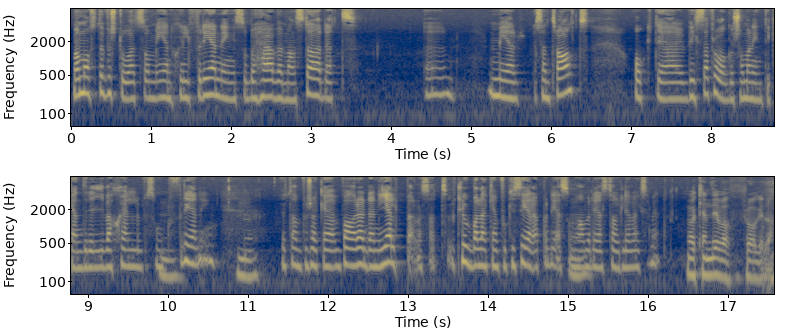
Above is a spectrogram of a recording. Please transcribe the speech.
man måste förstå att som enskild förening så behöver man stödet eh, mer centralt. Och det är vissa frågor som man inte kan driva själv som förening. Nej. Utan försöka vara den hjälpen så att klubbarna kan fokusera på det som har med deras dagliga verksamhet. Vad kan det vara för frågor då?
